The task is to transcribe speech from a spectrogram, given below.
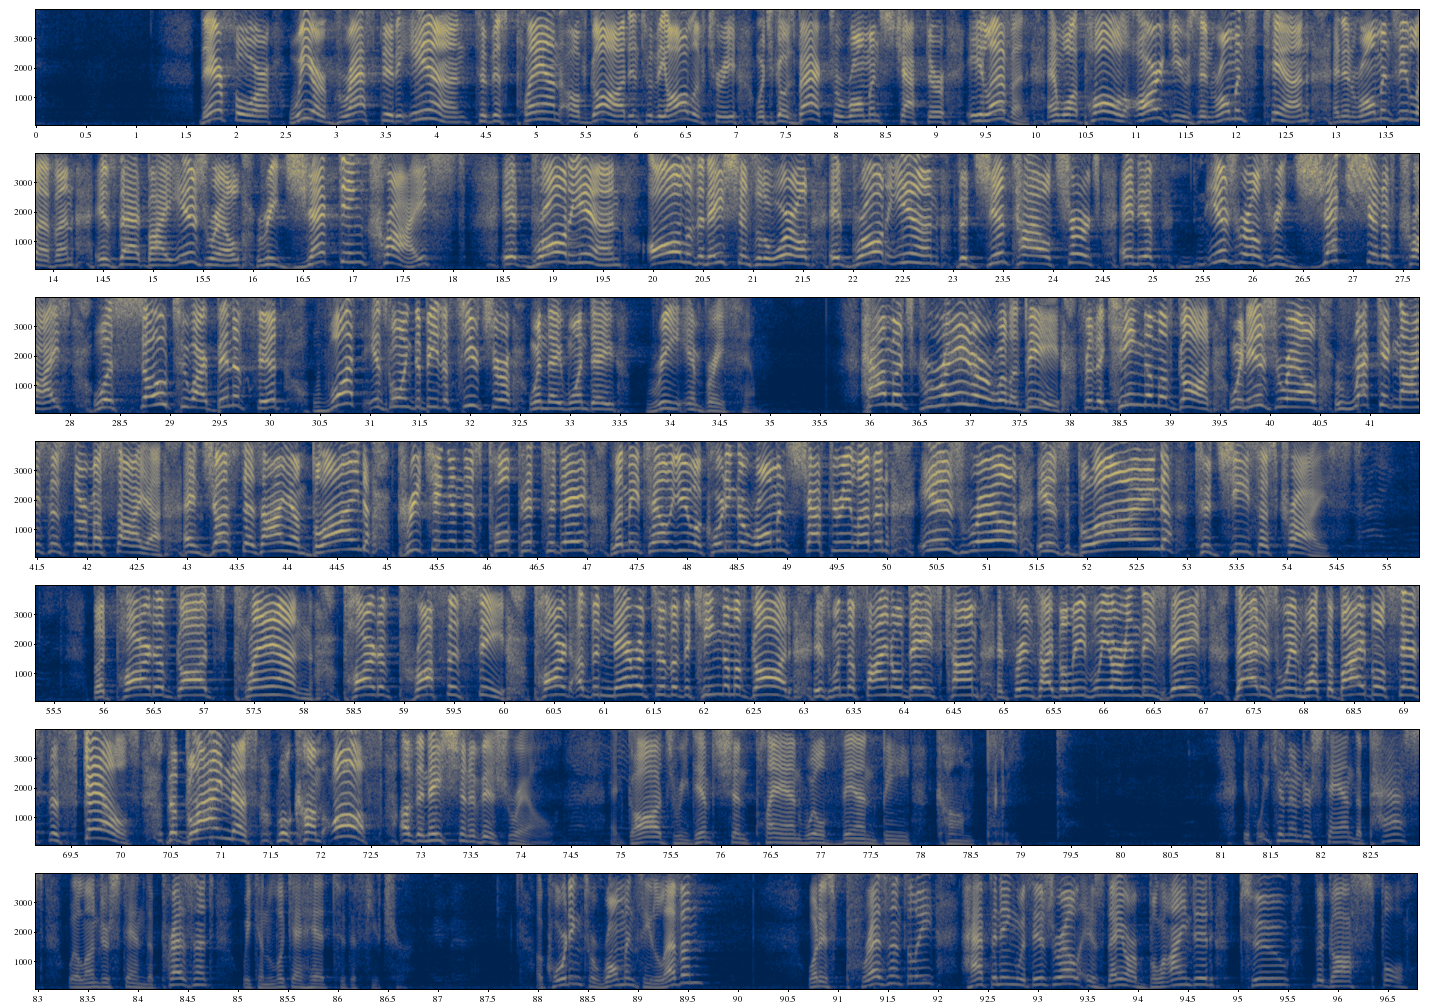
Therefore, we are grafted in to this plan of God into the olive tree, which goes back to Romans chapter 11. And what Paul argues in Romans 10 and in Romans 11 is that by Israel rejecting Christ, it brought in all of the nations of the world. It brought in the Gentile church. And if Israel's rejection of Christ was so to our benefit, what is going to be the future when they one day re embrace Him? How much greater will it be for the kingdom of God when Israel recognizes their Messiah? And just as I am blind preaching in this pulpit today, let me tell you, according to Romans chapter 11, Israel is blind to Jesus Christ. But part of God's plan, part of prophecy, part of the narrative of the kingdom of God is when the final days come. And friends, I believe we are in these days. That is when what the Bible says the scales, the blindness will come off of the nation of Israel. And God's redemption plan will then be complete. If we can understand the past, we'll understand the present, we can look ahead to the future. According to Romans 11, what is presently happening with Israel is they are blinded to the gospel.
